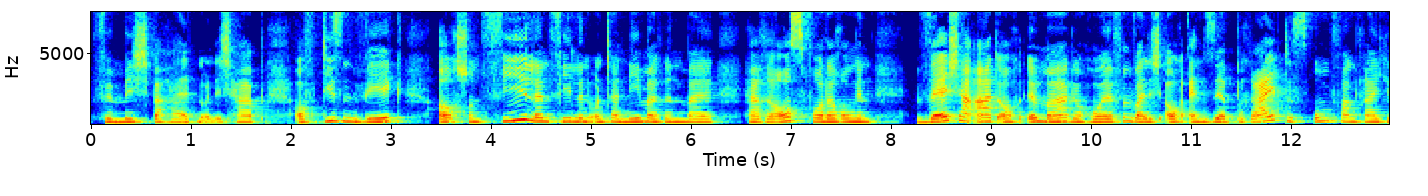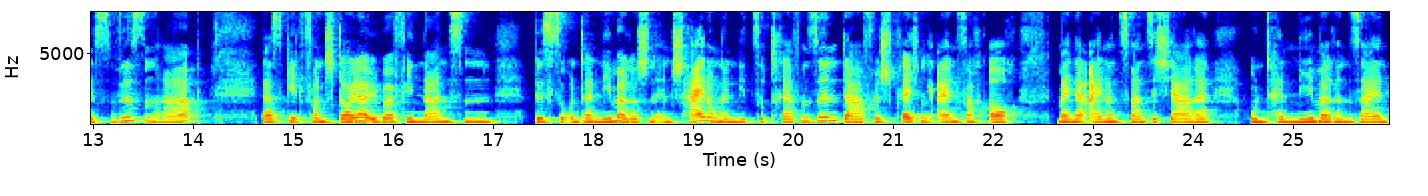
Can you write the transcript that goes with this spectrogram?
für mich behalten und ich habe auf diesem Weg auch schon vielen, vielen Unternehmerinnen bei Herausforderungen welcher Art auch immer geholfen, weil ich auch ein sehr breites, umfangreiches Wissen habe. Das geht von Steuer über Finanzen bis zu unternehmerischen Entscheidungen, die zu treffen sind. Dafür sprechen einfach auch meine 21 Jahre Unternehmerin sein.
